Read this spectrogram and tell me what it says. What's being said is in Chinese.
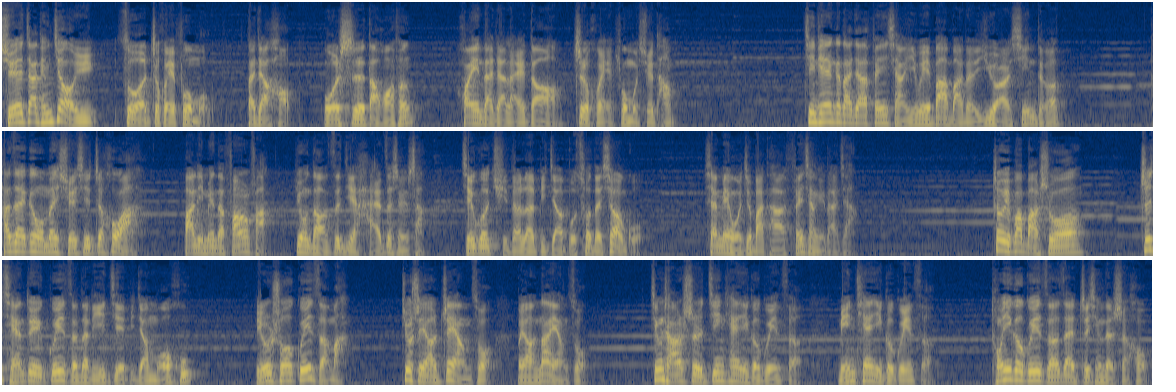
学家庭教育，做智慧父母。大家好，我是大黄蜂，欢迎大家来到智慧父母学堂。今天跟大家分享一位爸爸的育儿心得。他在跟我们学习之后啊，把里面的方法用到自己孩子身上，结果取得了比较不错的效果。下面我就把它分享给大家。这位爸爸说，之前对规则的理解比较模糊，比如说规则嘛，就是要这样做，不要那样做。经常是今天一个规则，明天一个规则，同一个规则在执行的时候，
